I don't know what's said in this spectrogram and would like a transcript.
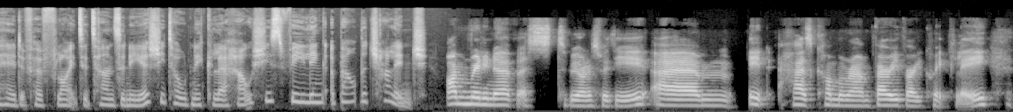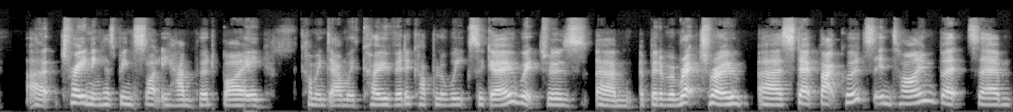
Ahead of her flight to Tanzania, she told Nicola how she's feeling about the challenge. I'm really nervous, to be honest with you. Um, it has come around very, very quickly uh, training has been slightly hampered by coming down with COVID a couple of weeks ago, which was um, a bit of a retro uh, step backwards in time, but um,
